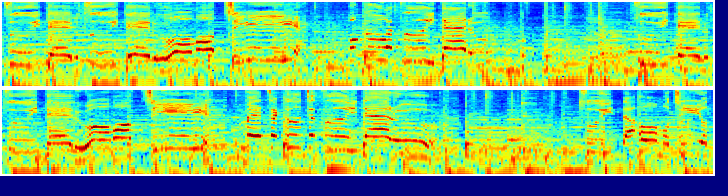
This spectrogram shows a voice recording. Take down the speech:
ついてるついてるお餅。僕はついてる。ついてるついてるお餅。めちゃくちゃついてる。ついたお餅を食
